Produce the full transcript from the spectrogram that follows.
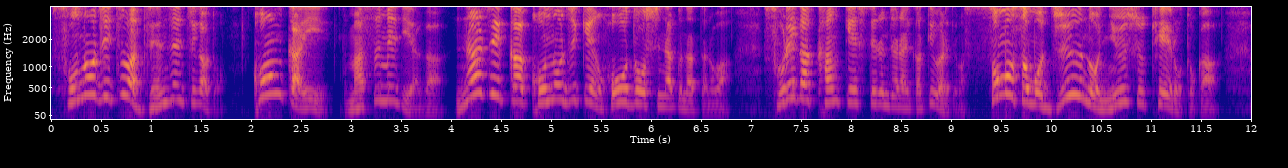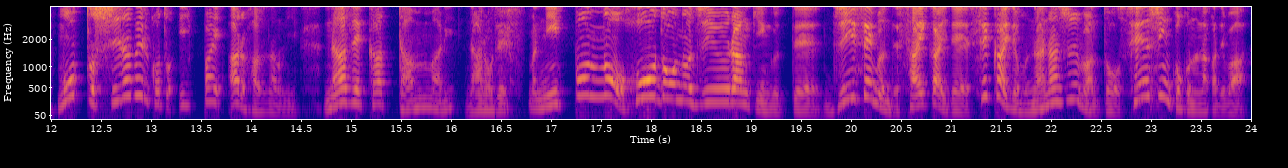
その実は全然違うと。今回、マスメディアがなぜかこの事件報道しなくなったのは、それが関係してるんじゃないかって言われてます。そもそも銃の入手経路とか、もっと調べることいっぱいあるはずなのになぜかだんまりなのです。まあ、日本の報道の自由ランキングって G7 で最下位で世界でも70番と先進国の中では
